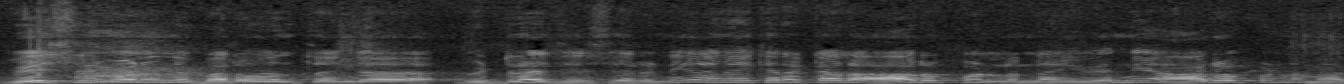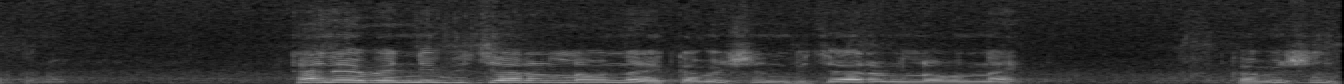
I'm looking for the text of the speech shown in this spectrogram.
వేసిన వాళ్ళని బలవంతంగా విడ్రా చేశారని అనేక రకాల ఆరోపణలు ఉన్నాయి. ఇవన్నీ ఆరోపణలు మాత్రమే. కానీ అవన్నీ విచారణలో ఉన్నాయి. కమిషన్ విచారణలో ఉన్నాయి. కమిషన్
